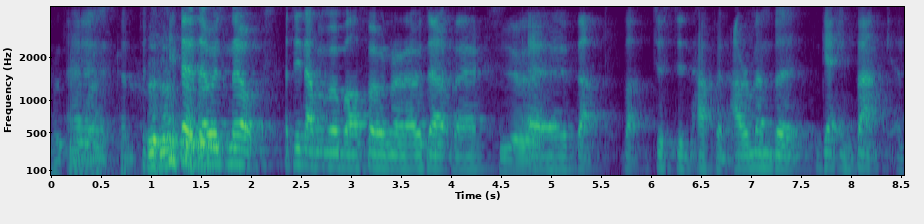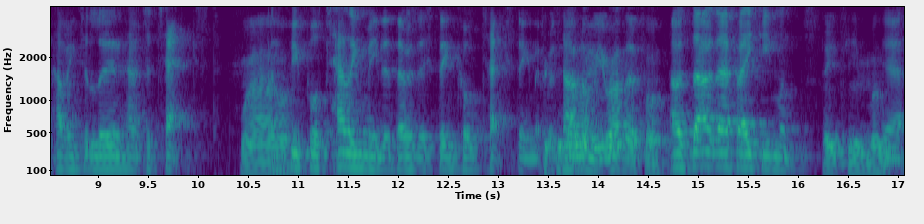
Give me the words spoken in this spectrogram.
was uh, going ask. and particularly, there was no I didn't have a mobile phone when I was out there Yeah. uh, that that just didn't happen I remember getting back and having to learn how to text wow. and people telling me that there was this thing called texting that Because was how long were you out there for? I was out there for 18 months 18 months. yeah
